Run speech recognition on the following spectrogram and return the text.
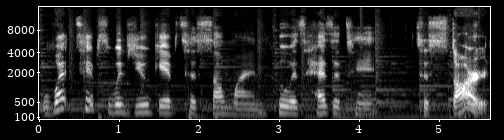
What tips would you give to someone who is hesitant to start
